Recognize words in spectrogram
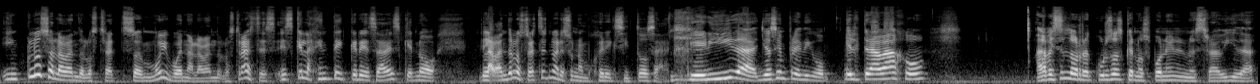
incluso lavando los trastes, soy muy buena lavando los trastes. Es que la gente cree, ¿sabes? Que no, lavando los trastes no eres una mujer exitosa. Querida, yo siempre digo, el trabajo, a veces los recursos que nos ponen en nuestra vida,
